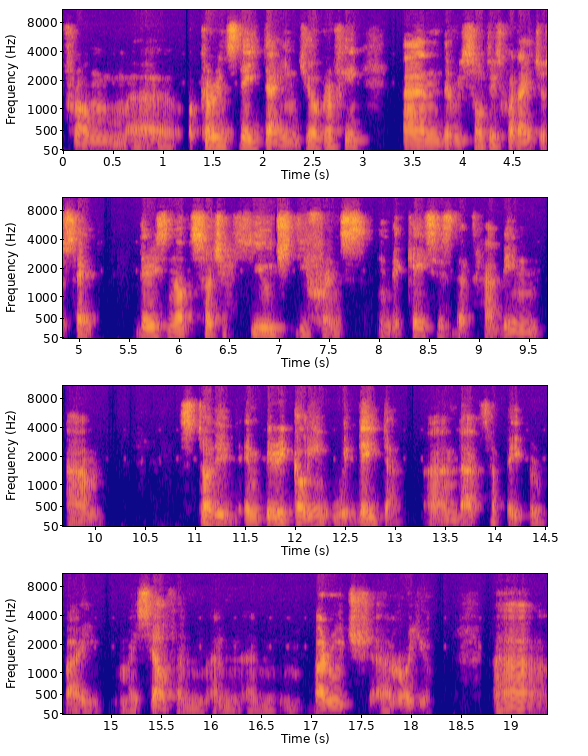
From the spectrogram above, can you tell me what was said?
from uh, occurrence data in geography. And the result is what I just said. There is not such a huge difference in the cases that have been um, studied empirically with data. And that's a paper by myself and, and, and Baruch Arroyo, uh,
